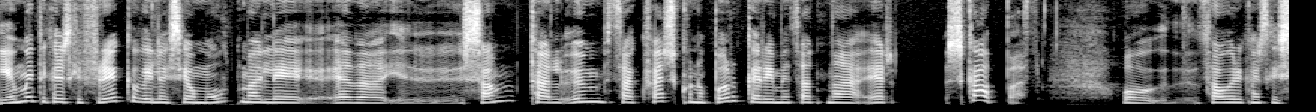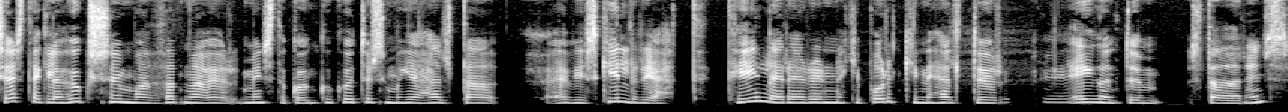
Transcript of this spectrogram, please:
ég myndi kannski freka vilja sjá mótmæli eða eh, samtal um það hvers konar borgarými þarna er skapað. Og þá er ég kannski sérstaklega hugsa um að þarna er minnstu göngugutur sem ég held að ef ég skil rétt til er raunin ekki borginni heldur eigundum staðarins.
